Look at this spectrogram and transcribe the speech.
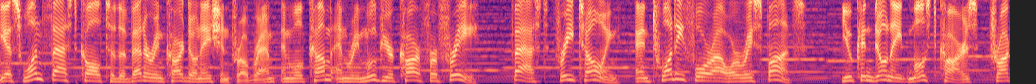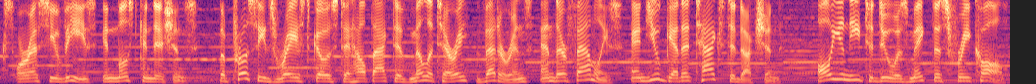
Yes, one fast call to the Veteran Car Donation Program and we'll come and remove your car for free. Fast, free towing, and 24 hour response. You can donate most cars, trucks, or SUVs in most conditions. The proceeds raised goes to help active military, veterans, and their families, and you get a tax deduction. All you need to do is make this free call.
